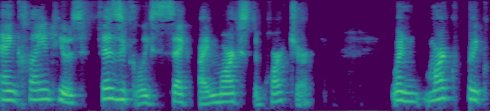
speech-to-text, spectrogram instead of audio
and claimed he was physically sick by Mark's departure. When Mark requested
